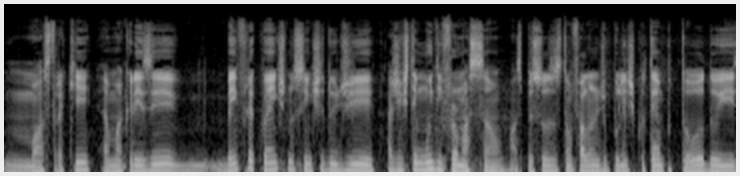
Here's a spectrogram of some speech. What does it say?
mostra aqui é uma crise bem frequente no sentido de a gente tem muita informação, as pessoas estão falando de política o tempo todo e,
